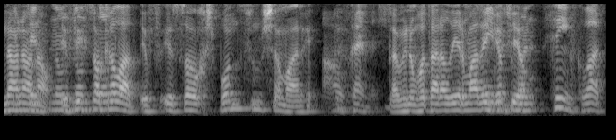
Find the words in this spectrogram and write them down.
Não, não, não. não- eu fico não- só não- calado. Eu, eu só respondo se me chamarem. Ah, ok, mas. Também não vou estar ali armado em Sim, mas campeão. quando- sim, claro.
